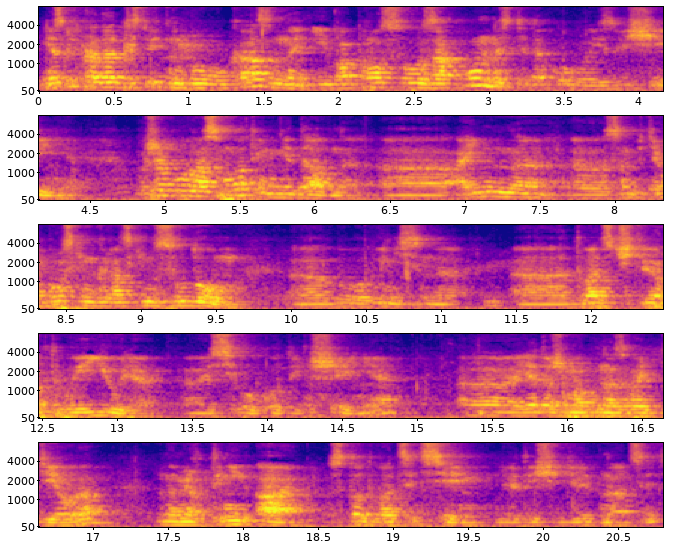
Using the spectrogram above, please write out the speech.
Несколько дат действительно было указано, и вопрос о законности такого извещения уже был рассмотрен недавно, а а именно Санкт-Петербургским городским судом было вынесено э, 24 июля сего года решение. Я даже могу назвать дело номер А 3А-127-2019,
